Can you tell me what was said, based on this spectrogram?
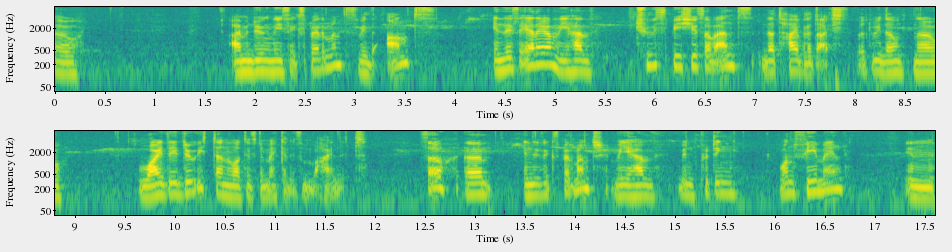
So I'm doing these experiments with ants. In this area we have two species of ants that hybridize, but we don't know why they do it and what is the mechanism behind it. So um, in this experiment we have been putting one female in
